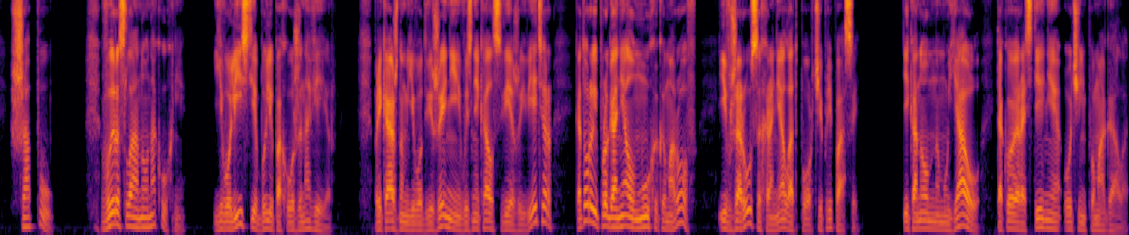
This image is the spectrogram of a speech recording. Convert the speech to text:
— шапу. Выросло оно на кухне. Его листья были похожи на веер. При каждом его движении возникал свежий ветер, который прогонял мух и комаров — и в жару сохранял от порчи припасы. Экономному яу такое растение очень помогало.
